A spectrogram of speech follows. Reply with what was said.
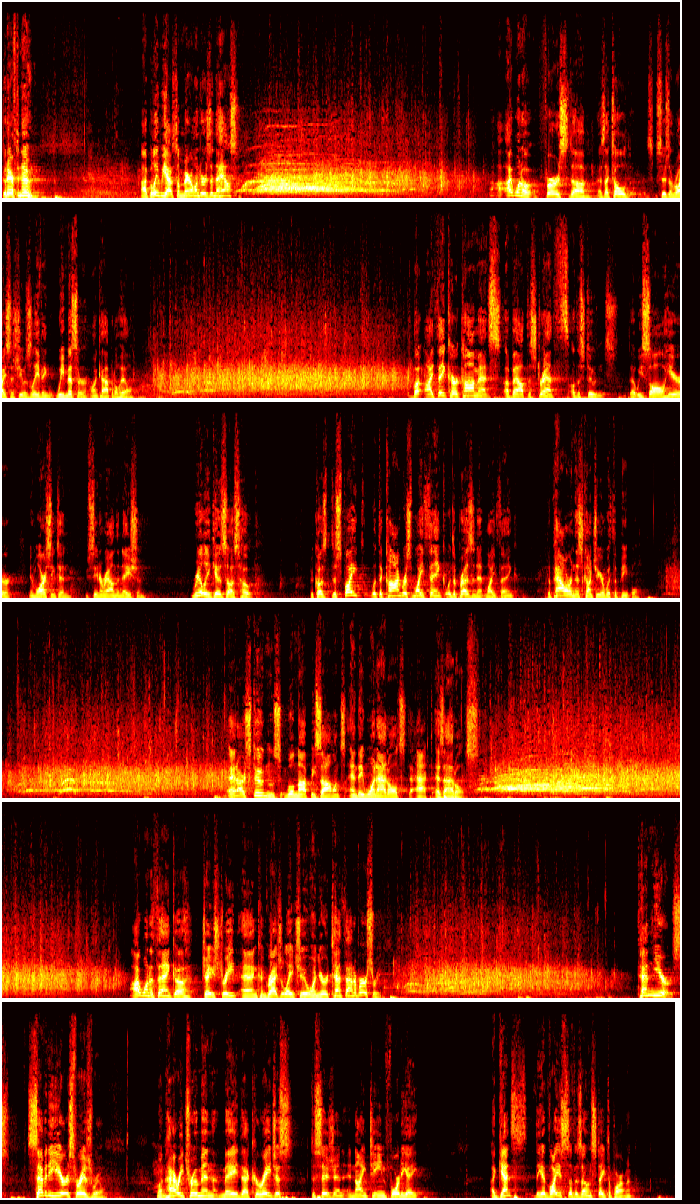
Good afternoon. I believe we have some Marylanders in the house. I want to first, um, as I told Susan Rice as she was leaving, we miss her on Capitol Hill. But I think her comments about the strengths of the students that we saw here in Washington, we've seen around the nation, really gives us hope. Because despite what the Congress might think or the president might think, the power in this country are with the people. And our students will not be silenced, and they want adults to act as adults. I want to thank uh, J Street and congratulate you on your 10th anniversary. Ten years, 70 years for Israel. When Harry Truman made that courageous decision in 1948 against the advice of his own State Department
